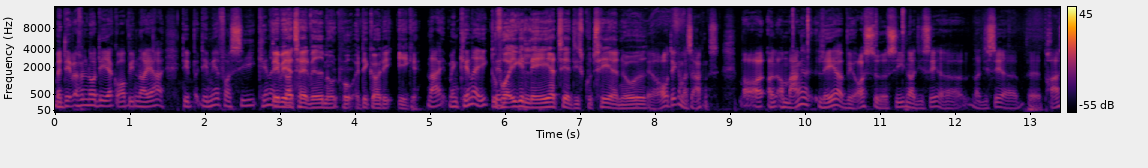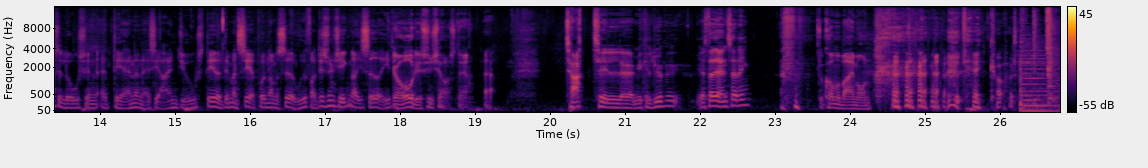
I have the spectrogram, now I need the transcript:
Men det er i hvert fald noget af det, jeg går op i. Når jeg, det, det er mere for at sige, kender Det vil jeg godt- tage et vedmål på, at det gør det ikke. Nej, men kender I ikke Du det? får ikke læger til at diskutere noget. Jo, det kan man sagtens. Og, og, og mange læger vil også sidde og sige, når de ser, når de ser øh, presselogen, at det er ananas i egen juice. Det er det, man ser på, når man sidder udefra. Det synes jeg ikke, når I sidder i det. Jo, det synes jeg også, det er. Tak til øh, Michael Dyrby. Jeg er stadig ansat, ikke? Du kommer bare i morgen. det er godt.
